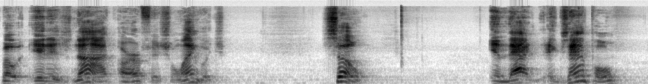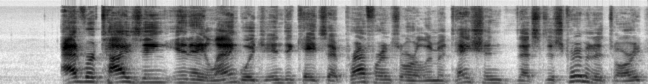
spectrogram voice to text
But it is not our official language. So, in that example, advertising in a language indicates a preference or a limitation that's discriminatory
